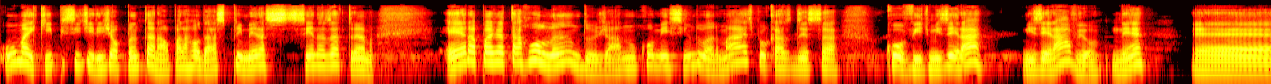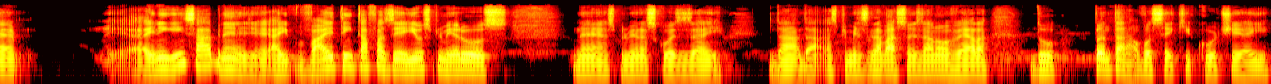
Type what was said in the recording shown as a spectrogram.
uma equipe se dirige ao Pantanal para rodar as primeiras cenas da trama. Era para já estar tá rolando já no comecinho do ano, mas por causa dessa Covid miserável né? É, aí ninguém sabe, né? Aí vai tentar fazer aí os primeiros, né? As primeiras coisas aí, da, da, as primeiras gravações da novela do Pantanal. Você que curte aí,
